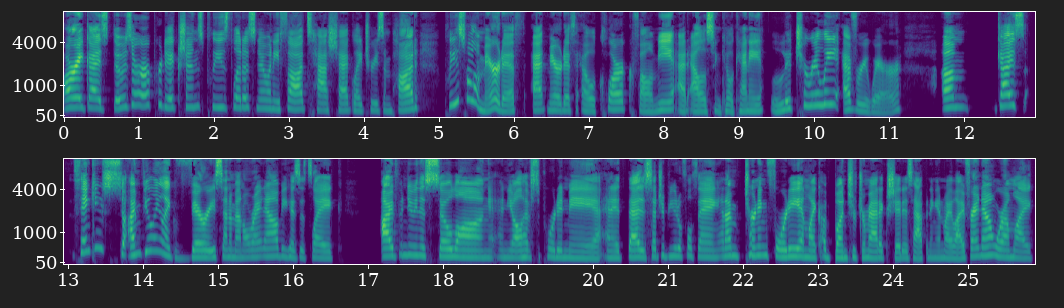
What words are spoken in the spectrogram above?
All right, guys, those are our predictions. Please let us know any thoughts. Hashtag like treason pod. Please follow Meredith at Meredith L. Clark. Follow me at Allison Kilkenny, literally everywhere. Um, guys, thank you so I'm feeling like very sentimental right now because it's like I've been doing this so long and y'all have supported me and it that is such a beautiful thing and I'm turning 40 and like a bunch of dramatic shit is happening in my life right now where I'm like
